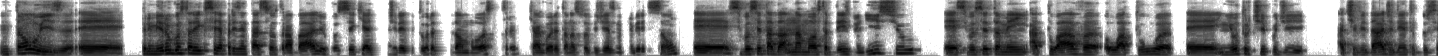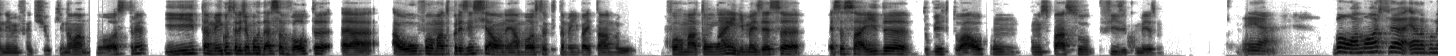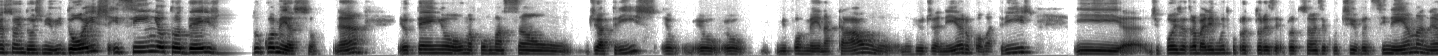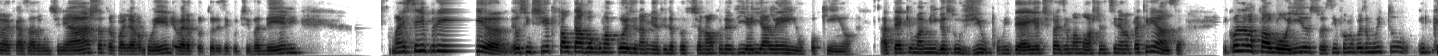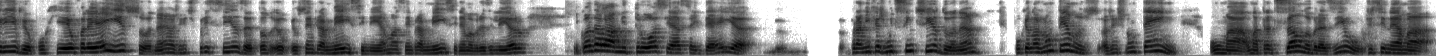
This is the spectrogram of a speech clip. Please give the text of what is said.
Então, Luísa, é, primeiro eu gostaria que você apresentasse seu trabalho, você que é a diretora da mostra, que agora está na sua 21ª edição. É, se você está na mostra desde o início, é, se você também atuava ou atua é, em outro tipo de atividade dentro do cinema infantil que não a mostra, e também gostaria de abordar essa volta a, ao formato presencial, né? A mostra que também vai estar no formato online, mas essa essa saída do virtual para um, um espaço físico mesmo. É. Bom, a mostra ela começou em 2002 e sim, eu estou desde o começo, né? Eu tenho uma formação de atriz, eu, eu, eu me formei na Cal, no, no, Rio de Janeiro, como atriz, e depois eu trabalhei muito com produtora, produção executiva de cinema, né? Eu era casada com um cineasta, trabalhava com ele, eu era produtora executiva dele, mas sempre eu sentia que faltava alguma coisa na minha vida profissional que eu devia ir além um pouquinho. Até que uma amiga surgiu com uma ideia de fazer uma mostra de cinema para criança. E quando ela falou isso, assim, foi uma coisa muito incrível, porque eu falei, é isso, né? A gente precisa. Todo... Eu, eu sempre amei cinema, sempre amei cinema brasileiro. E quando ela me trouxe essa ideia, para mim fez muito sentido, né? Porque nós não temos, a gente não tem uma, uma tradição no Brasil de cinema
